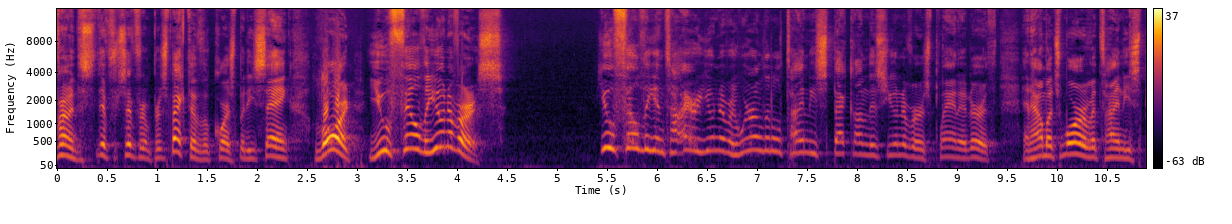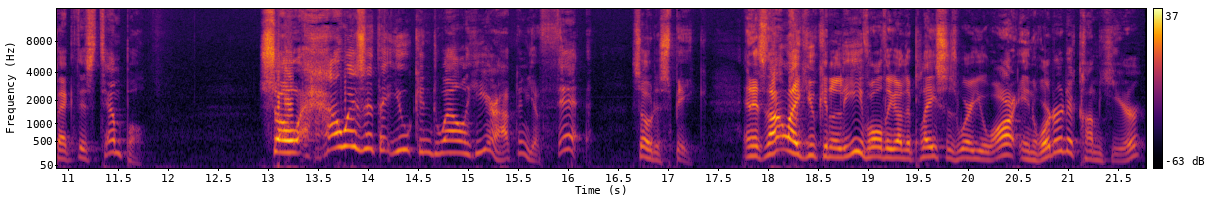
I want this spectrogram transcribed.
from a different perspective, of course, but he's saying, Lord, you fill the universe. You fill the entire universe. We're a little tiny speck on this universe, planet Earth, and how much more of a tiny speck this temple. So, how is it that you can dwell here? How can you fit, so to speak? And it's not like you can leave all the other places where you are in order to come here.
